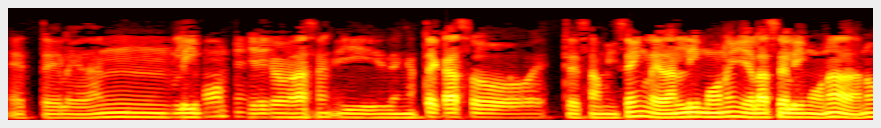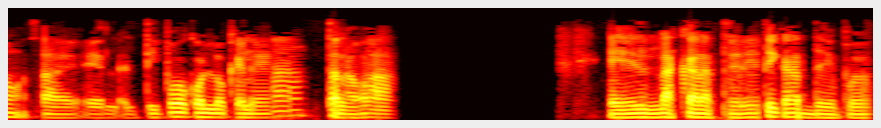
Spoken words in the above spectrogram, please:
este, le dan limones y ellos hacen, y en este caso, este, Sami Zayn le dan limones y él hace limonada, ¿no? O sea, el, el tipo con lo que le dan trabaja. Es las características de, pues,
